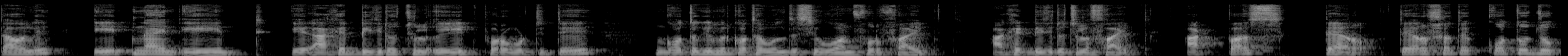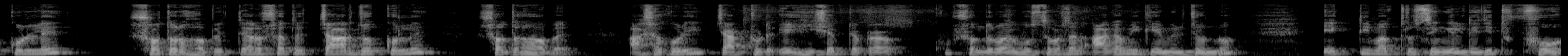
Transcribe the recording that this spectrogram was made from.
তাহলে এইট নাইন এইট এর আখের ডিজিট হচ্ছিল এইট পরবর্তীতে গত গেমের কথা বলতেছি ওয়ান ফোর ফাইভ আখের ডিজিট হচ্ছিল ফাইভ আট পাঁচ তেরো, তেরোর সাথে কত যোগ করলে সতেরো হবে? তেরোর সাথে চার যোগ করলে সতেরো হবে। আশা করি চার টুটের এই হিসেবটা আপনারা খুব সুন্দরভাবে বুঝতে পারছেন আগামী গেমের জন্য একটি মাত্র সিঙ্গেল ডিজিট ফোর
